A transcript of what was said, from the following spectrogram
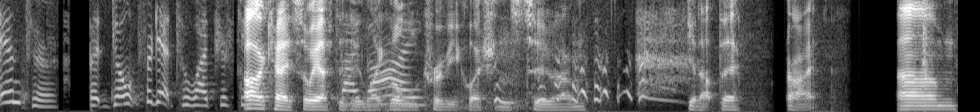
Enter, but don't forget to wipe your feet. Oh, okay, so we have to do like Bye-bye. little trivia questions to um, get up there. Alright. Um,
